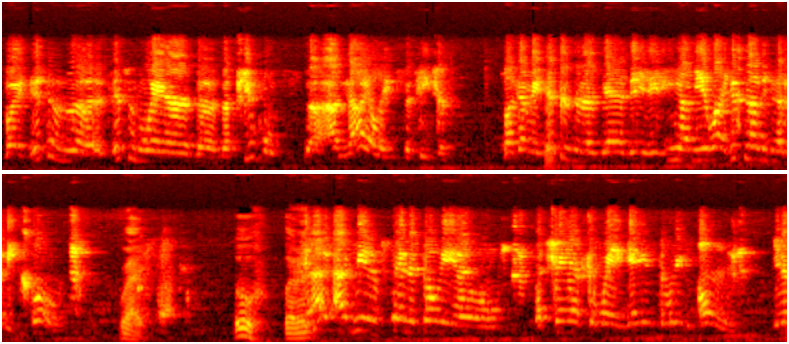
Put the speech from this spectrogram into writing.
But this is uh, this is where the the pupil uh, annihilates the teacher. Like I mean, this isn't a you know I mean you're right. This is not even going to be close. Right. Ooh. But Yeah, I, I give San Antonio a chance to win Game Three only. You know,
